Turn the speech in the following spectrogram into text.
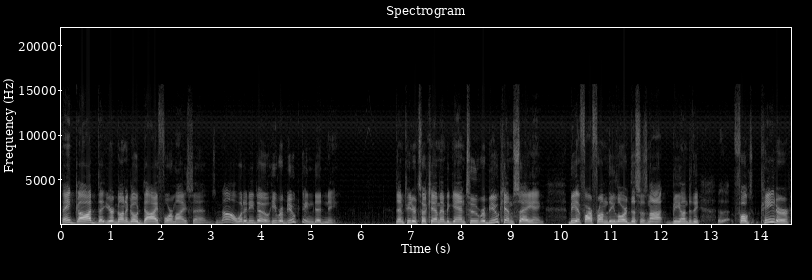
Thank God that you're going to go die for my sins. No, what did he do? He rebuked him, didn't he? Then Peter took him and began to rebuke him, saying, Be it far from thee, Lord, this is not be unto thee. Folks, Peter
